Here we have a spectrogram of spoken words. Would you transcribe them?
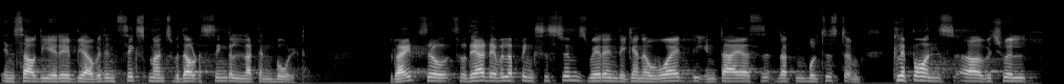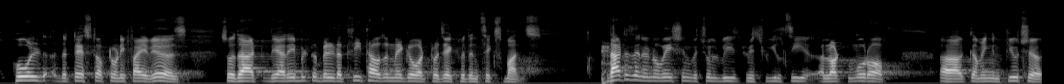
in Saudi Arabia within six months without a single nut and bolt right? So, so they are developing systems wherein they can avoid the entire nut and bolt system, clip-ons uh, which will hold the test of 25 years so that they are able to build a 3000 megawatt project within six months. That is an innovation which will be, which we'll see a lot more of uh, coming in future.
